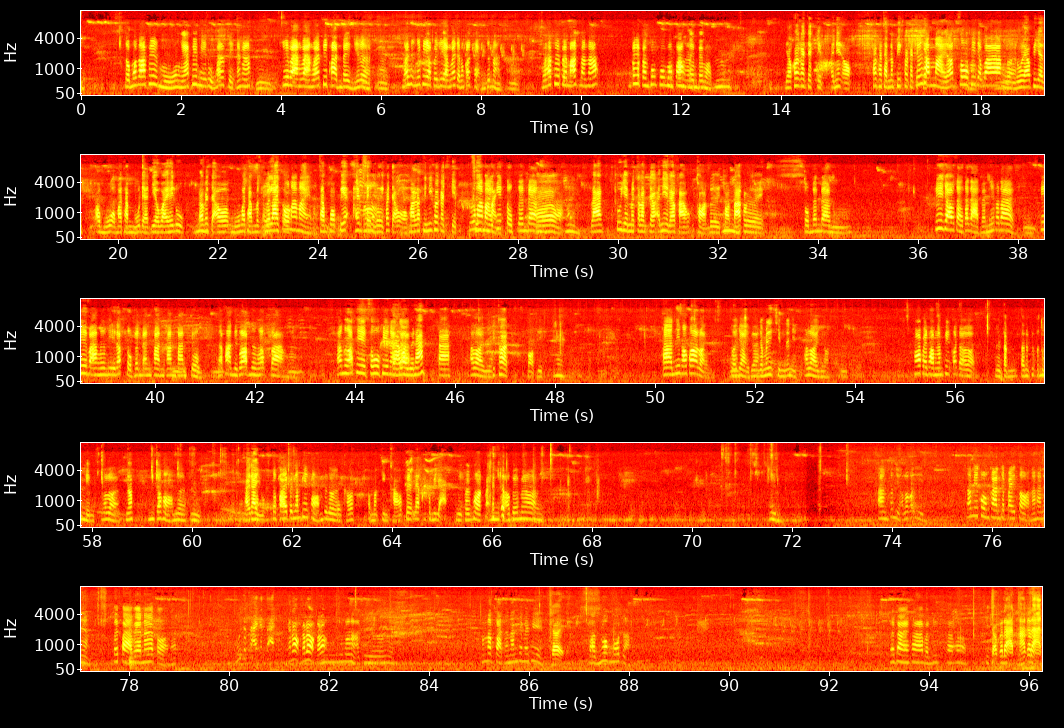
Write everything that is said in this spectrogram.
สมมติว่าพี่หมูอย่างเงี้ย พี่มีถุงพลาสติกใช่ไหมอืมพี่วางวางไว้พี่พันไปอย่างนี้เลย อืมแล้วทีนี้พี่เอาไปเรียงไว้เดี๋ยวมันก็แข็งขึ้นมาอืม แล้วถ้าพี่ไปมัดมันนะมัน ก็จะเป็นปุ้งปุ้งปังๆเต็มไปหมดอืเดี๋ยวค่อยก็จะเก็บอันนี้ออก ถ้าเขาทำน้ำพริกค่อยก็จะพี่เก็บทำใหม่แล้วตู้พี่จะว่างเลยรู้แล้วพี่จะเอาหมูออกมาทำหมูแดดเดียวไว้ให้ลูก แล้วก็จะเอาหมูมาทำมันเวลาไส้กรซื้ออกมาใหม่น่ะทำปอเปี๊ยะให้เสร็จเลยเขาจะเอาออกมาแล้วทีนี้ค่อยก็เก็บซื้อมาใหม่พี่ตบเต็มแบนเออ มล้างตู้เย็นมันกำลังจะอันนี้แล้วเขาถอดเลยถอดอืมปลั๊กเลยตบแบนอืมๆ พี่จะเอาใส่กระดาษแบบนี้ก็ได้อืมพี่วางดีๆแล้วตบเป็นแบนๆพันพันพันจบแล้วพันอีกรอบหนึ่งแล้วกลางอืมแล้วเนื้อพี่ตู้พี่นะแต่อร่อยอยู่นะกปลาอร่อยอยู่พริกทอดกรอบดีอืมปลานี่เขาก็อร่อย ตัวใหญ่ด้วยยังไม่ได้ชิมนะนี่อร่อยอยู่อืมถ้าไปทำน้ำพริกก็จะอร่อยเออตำตำน้ำพริกปลาทูเค็มอร่อยเนาะมันจะหอมเลย อืมใช้ได้อยู่จะกลายเป็นน้ำพริกหอมไปเลยแต่เขาเอามากินขาวเป๊ะแรกเขาก็ไม่อยากมีค่อยทอดไปอืมขาวเป๊ะมากอิ่มทานข้าวเหนียวแล้วก็อิ่มแล้วมีโครงการจะไปต่อนะคะ เนี่ย ไปป่าแวน่าต่อนะอุ้ยกระต่ายกระต่ายกระรอกกระรอกกระรอกอืมมาหาทีเลยมันมากัดอันนั้นใช่ไหมพี่ ใช่กัดลวกมดอะ บ๊ายบายค่ะสวัสดีค่ะ พี่เจ้ากระดาษหากระดาษ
